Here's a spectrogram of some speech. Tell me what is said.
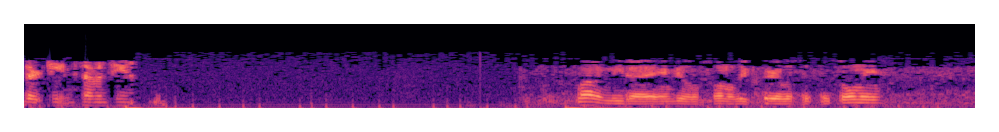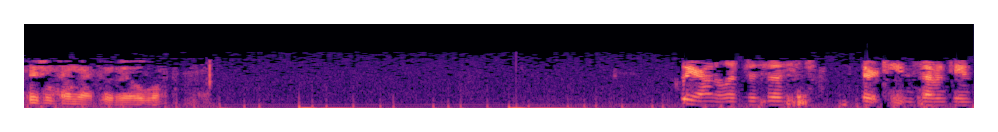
Thirteen seventeen. need Lita, ambulance one will be clear with distance only. Station time that's available. Clear on the lift assist. Thirteen seventeen.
